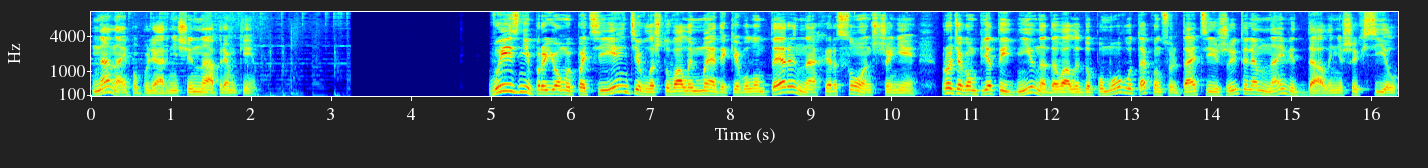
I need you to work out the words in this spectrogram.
на найпопулярніші напрямки. Виїзні прийоми пацієнтів влаштували медики-волонтери на Херсонщині. Протягом п'яти днів надавали допомогу та консультації жителям найвіддаленіших сіл.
